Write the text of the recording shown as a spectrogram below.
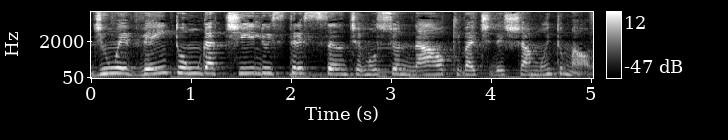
de um evento ou um gatilho estressante, emocional, que vai te deixar muito mal.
